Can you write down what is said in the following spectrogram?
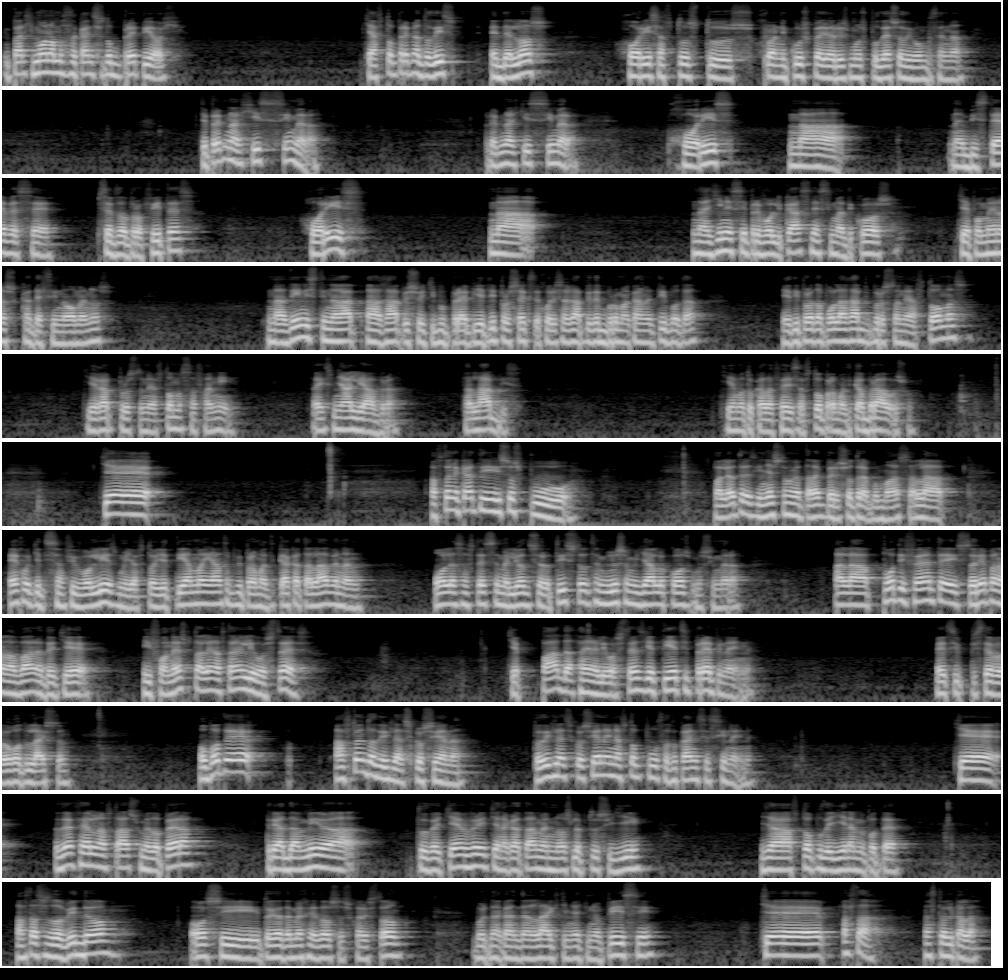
Υπάρχει μόνο άμα θα κάνεις αυτό που πρέπει ή όχι. Και αυτό πρέπει να το δεις εντελώς χωρίς αυτούς τους χρονικούς περιορισμούς που δεν σε οδηγούν πουθενά. Και πρέπει να αρχίσεις σήμερα. Πρέπει να αρχίσεις σήμερα. Χωρίς να, να εμπιστεύεσαι ψευδοπροφήτες, χωρίς να, να γίνεσαι υπερβολικά συναισθηματικός και επομένως κατευθυνόμενος, να δίνεις την αγάπη σου εκεί που πρέπει, γιατί προσέξτε, χωρίς αγάπη δεν μπορούμε να κάνουμε τίποτα. Γιατί πρώτα απ' όλα αγάπη προς τον εαυτό μας και η αγάπη προς τον εαυτό μας θα φανεί. Θα έχεις μια άλλη άβρα. Θα λάμπεις. Και άμα το καταφέρεις αυτό, πραγματικά μπράβο σου. Και αυτό είναι κάτι ίσως που παλαιότερες γενιές το έχουν καταλάβει περισσότερο από εμάς, αλλά έχω και τις αμφιβολίες μου γι' αυτό, γιατί άμα οι άνθρωποι πραγματικά καταλάβαιναν όλες αυτές τις θεμελιώδεις ερωτήσεις, τότε θα μιλούσαμε για άλλο κόσμο σήμερα. Αλλά από ό,τι φαίνεται η ιστορία επαναλαμβάνεται και οι φωνές που τα λένε αυτά είναι λιγοστές. Και πάντα θα είναι λιγοστές γιατί έτσι πρέπει να είναι. Έτσι πιστεύω εγώ τουλάχιστον. Οπότε αυτό είναι το 2021. Το 2021 είναι αυτό που θα το κάνεις εσύ να είναι. Και δεν θέλω να φτάσουμε εδώ πέρα 31 του Δεκέμβρη και να κρατάμε ενός λεπτού σιγή για αυτό που δεν γίναμε ποτέ. Αυτά σας το βίντεο. Όσοι το είδατε μέχρι εδώ σας ευχαριστώ. Μπορείτε να κάνετε ένα like και μια κοινοποίηση. Και αυτά. Να είστε όλοι καλά.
